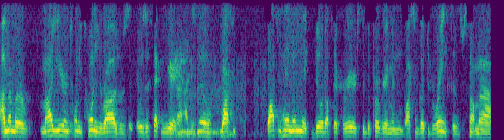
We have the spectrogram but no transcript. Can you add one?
I remember my year in 2020. Raj was it was his second year, and I, I just know watching watching him and Nick build up their careers through the program and watching them go through the ranks is something that I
